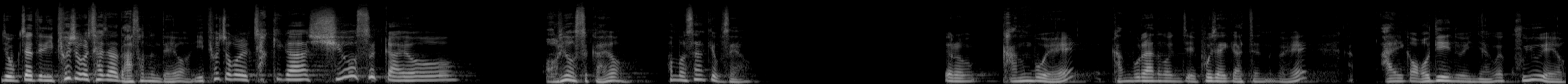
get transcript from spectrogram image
이제 옥자들이 이 표적을 찾아 나섰는데요. 이 표적을 찾기가 쉬웠을까요? 어려웠을까요? 한번 생각해 보세요. 여러분 강보에 강보라는 건 이제 보자기 같은 거에 아이가 어디에 누워 있냐고요? 구유예요.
